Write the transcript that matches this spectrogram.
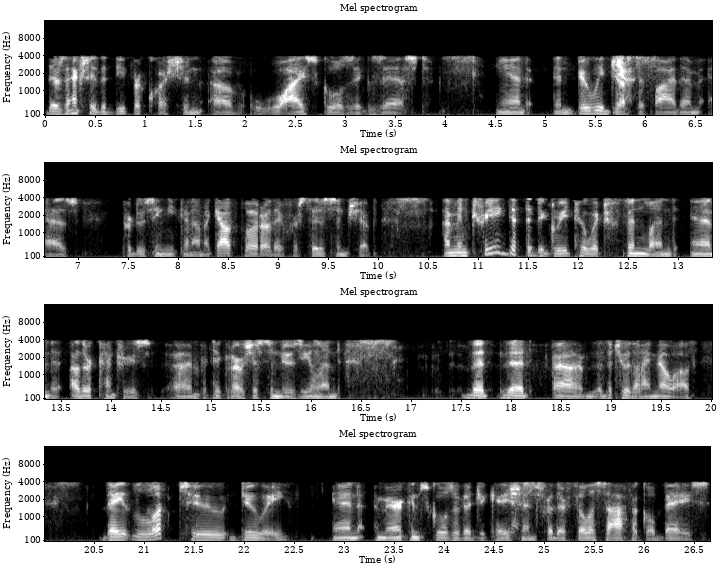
There's actually the deeper question of why schools exist, and and do we justify yes. them as producing economic output? Are they for citizenship? I'm intrigued at the degree to which Finland and other countries, uh, in particular, I was just in New Zealand, that that uh, the two that I know of, they look to Dewey and American schools of education yes. for their philosophical base,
